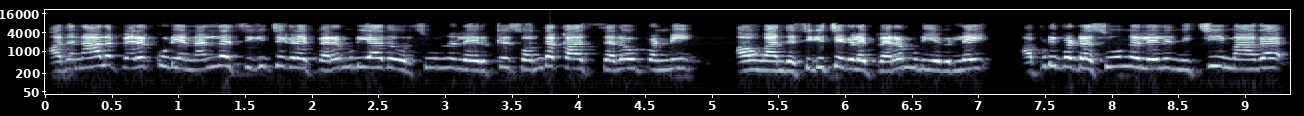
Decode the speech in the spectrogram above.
அதனால பெறக்கூடிய நல்ல சிகிச்சைகளை பெற முடியாத ஒரு சூழ்நிலை இருக்கு. சொந்த காசு செலவு பண்ணி அவங்க அந்த சிகிச்சைகளை பெற முடியவில்லை. அப்படிப்பட்ட சூழ்நிலையில நிச்சயமாக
